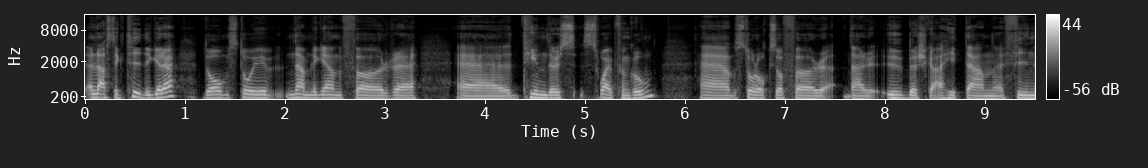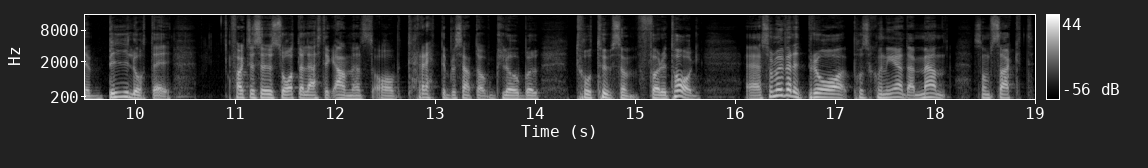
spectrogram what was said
Elastic tidigare. De står ju nämligen för eh, eh Tinders swipe-funktion. Eh, står också för när Uber ska hitta en fin bil åt dig. Faktiskt är det så att Elastic används av 30 procent av Global 2000-företag. Eh, så de är väldigt bra positionerade, men som sagt,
